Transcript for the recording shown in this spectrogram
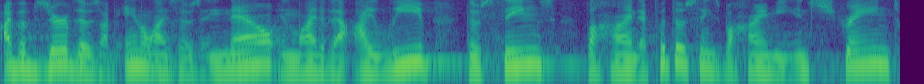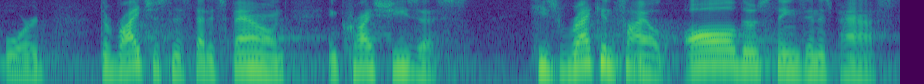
I've observed those, I've analyzed those, and now, in light of that, I leave those things behind. I put those things behind me and strain toward the righteousness that is found in Christ Jesus. He's reconciled all those things in his past,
